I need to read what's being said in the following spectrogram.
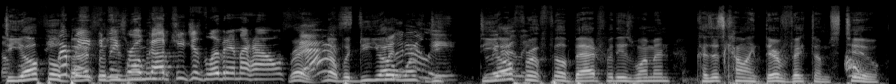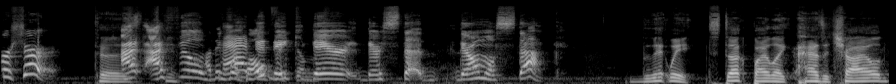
The do y'all feel We're bad for basically these broke women? up. She's just living in my house. Right. No, but do y'all want do, do y'all literally. feel, feel bad for these women? Because it's kind of like they're victims oh, too. For sure. Because I, I feel I bad that they victims. they're they're stuck. They're almost stuck. wait, stuck by like has a child.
